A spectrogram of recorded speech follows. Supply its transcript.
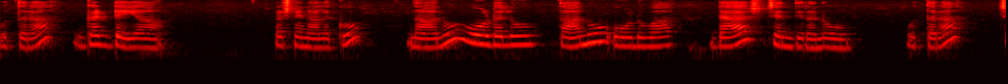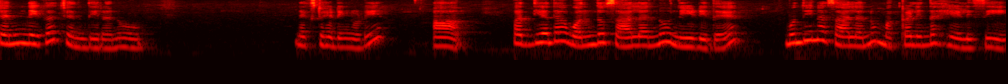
ಉತ್ತರ, ಗಡ್ಡೆಯ. ಪ್ರಶ್ನೆ ನಾಲ್ಕು. ನಾನು ಓಡಲು, ತಾನೂ ಓಡುವ ಡ್ಯಾಶ್ ಚಂದಿರನು. ಉತ್ತರ, ಚೆನ್ನಿಗ ಚಂದಿರನು. ನೆಕ್ಸ್ಟ್ ಹೆಡಿಂಗ್ ನೋಡಿ. ಆ, ಪದ್ಯದ ಒಂದು ಸಾಲನ್ನು ನೀಡಿದೆ. ಮುಂದಿನ ಸಾಲನ್ನು ಮಕ್ಕಳಿಂದ ಹೇಳಿಸಿ.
